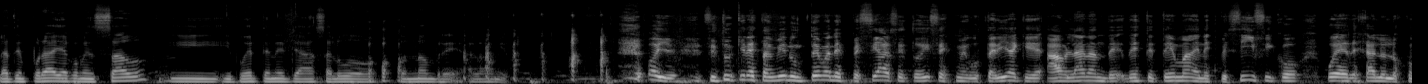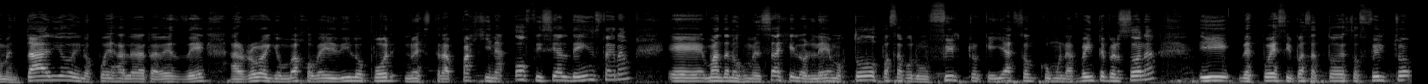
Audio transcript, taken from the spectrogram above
la temporada haya comenzado y, poder tener ya saludos con nombre a los amigos. Oye, si tú quieres también un tema en especial, si tú dices me gustaría que hablaran de, de este tema en específico, puedes dejarlo en los comentarios y nos puedes hablar a través de arroba guion bajo ve y dilo por nuestra página oficial de Instagram. Eh, mándanos un mensaje, los leemos todos, pasa por un filtro que ya son como unas 20 personas y después si pasas todos esos filtros,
